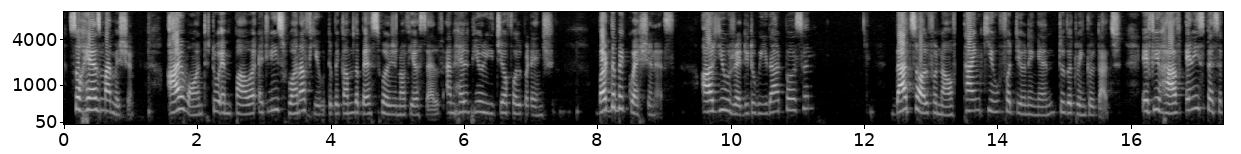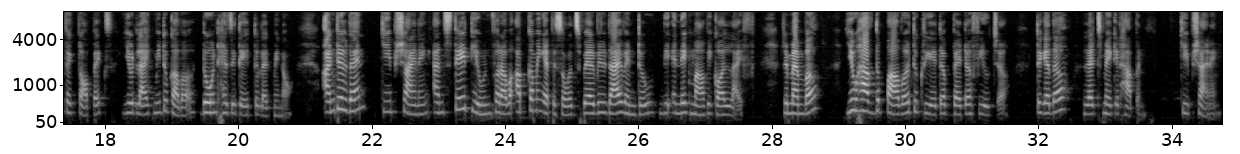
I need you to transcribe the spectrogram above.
So, here's my mission I want to empower at least one of you to become the best version of yourself and help you reach your full potential. But the big question is are you ready to be that person? That's all for now. Thank you for tuning in to the Twinkle Touch. If you have any specific topics you'd like me to cover, don't hesitate to let me know. Until then, keep shining and stay tuned for our upcoming episodes where we'll dive into the enigma we call life. Remember, you have the power to create a better future. Together, let's make it happen. Keep shining.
